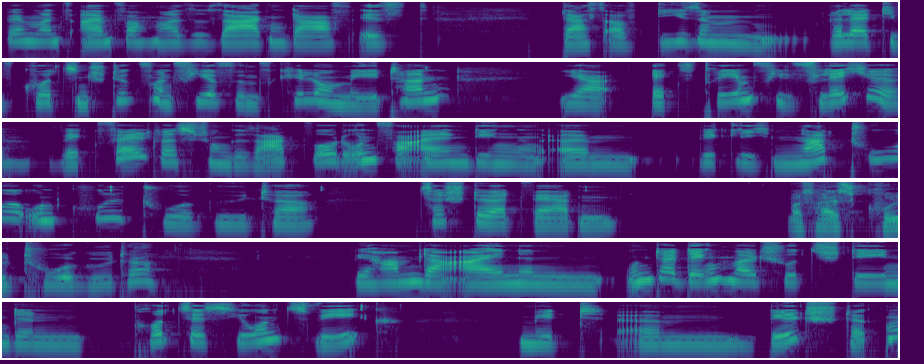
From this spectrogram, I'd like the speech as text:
wenn man es einfach mal so sagen darf, ist, dass auf diesem relativ kurzen Stück von vier, fünf Kilometern ja extrem viel Fläche wegfällt, was schon gesagt wurde, und vor allen Dingen ähm, wirklich Natur- und Kulturgüter zerstört werden. Was heißt Kulturgüter? Wir haben da einen unter Denkmalschutz stehenden Prozessionsweg mit ähm, Bildstöcken.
